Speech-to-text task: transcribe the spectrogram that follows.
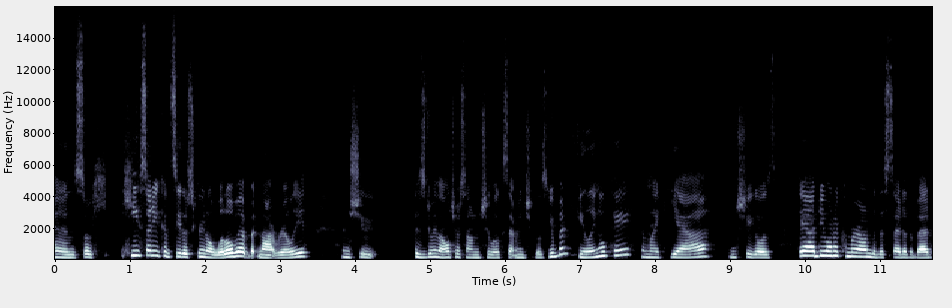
And so he, he said he could see the screen a little bit, but not really. And she is doing the ultrasound, and she looks at me and she goes, "You've been feeling okay?" I'm like, "Yeah." And she goes, "Dad, do you want to come around to the side of the bed?"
